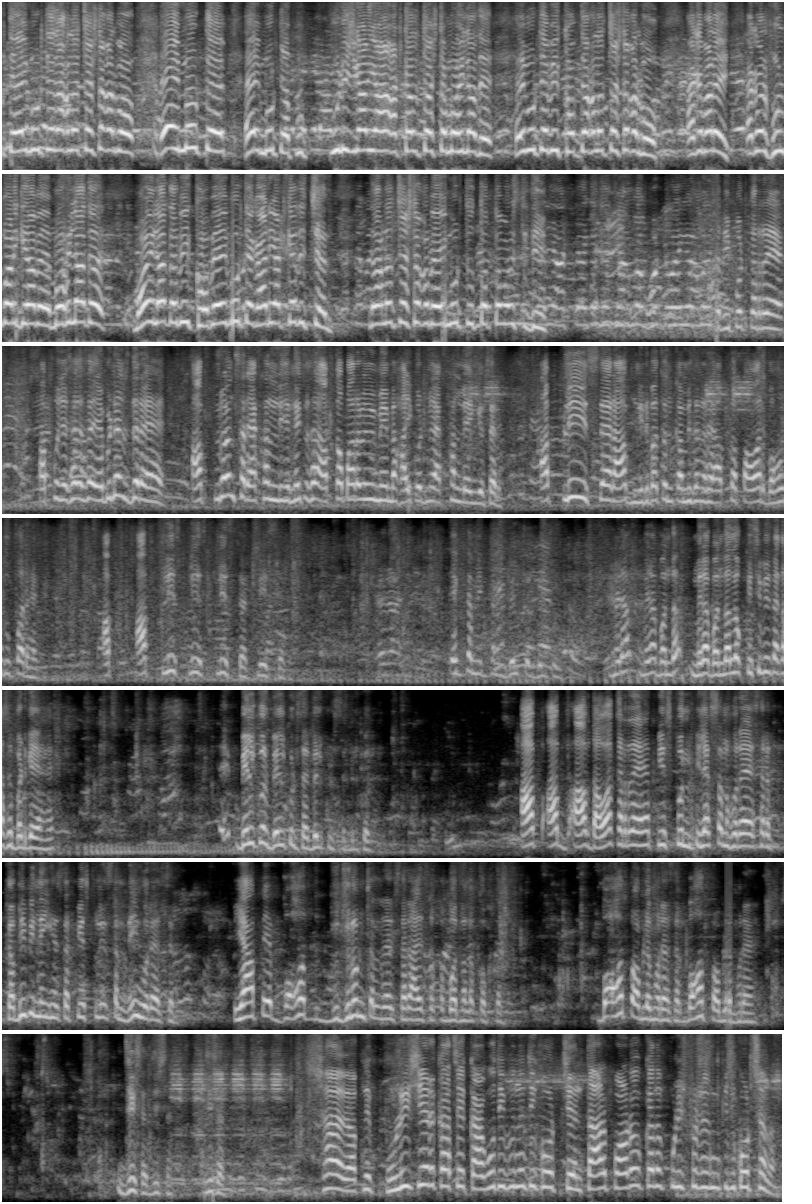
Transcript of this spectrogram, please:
মুহূর্তে এই মুহূর্তে দেখানোর চেষ্টা করবো এই মুহূর্তে এই মুহূর্তে পু- পুলিশ গাড়ি আটকানোর চেষ্টা মহিলাদের এই মুহূর্তে বিক্ষোভ দেখানোর চেষ্টা করবো একেবারে একেবারে ফুলবাড়ি গ্রামে মহিলাদের মহিলাদের বিক্ষোভ এই মুহূর্তে গাড়ি আটকে দিচ্ছেন দেখানোর চেষ্টা করবে এই মুহূর্তে উত্তপ্ত পরিস্থিতি रिपोर्ट कर रहे हैं आपको जैसा जैसा एविडेंस दे रहे हैं आप तुरंत सर एक्शन लीजिए नहीं तो सर आपका पावर में हाई कोर्ट में एक्शन लेंगे सर आप प्लीज़ सर आप निर्वाचन कमीशन है आपका पावर बहुत ऊपर है आप आप please please please sir please sir एकदम एकदम, बिल्कुल बिल्कुल। मेरा मेरा बंदा मेरा बंदा लोग किसी भी तरह से बढ़ गया है। बिल्कुल बिल्कुल, सर बिल्कुल सर, बिल्कुल। आप आप आप दावा कर रहे हैं पीसफुल इलेक्शन हो रहा है, सर। कभी भी नहीं है, सर पीसफुल इलेक्शन नहीं हो रहा है, सर। यहाँ पे बहुत जुलुम चल रहा है, सर आज सब बहुत मतलब बहुत प्रॉब्लम हो रहा है, सर, बहुत प्रॉब्लम हो रहा है। জি স্যার জি স্যার জি স্যার। স্যার আপনি পুলিশের কাছে কাগজি বিনতি করছেন তারপরেও কেন পুলিশ প্রশাসন কিছু করছে না?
